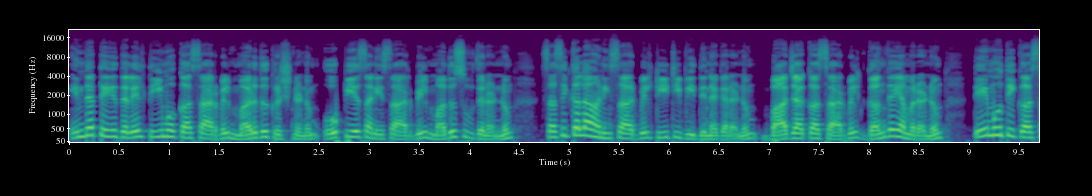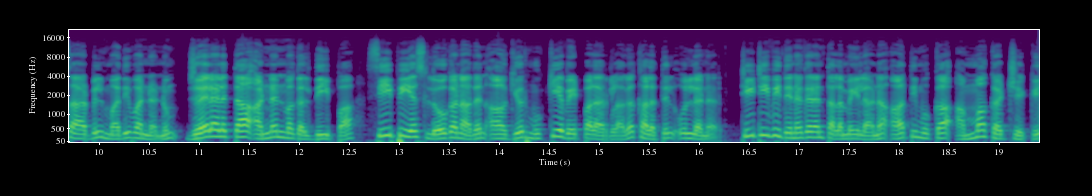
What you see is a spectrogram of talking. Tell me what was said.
இந்த தேர்தலில் திமுக சார்பில் மருது கிருஷ்ணனும் ஓபிஎஸ் அணி சார்பில் மதுசூதனனும் சசிகலா அணி சார்பில் டிடிவி தினகரனும் பாஜக சார்பில் கங்கை அமரனும் தேமுதிக சார்பில் மதிவண்ணனும் ஜெயலலிதா அண்ணன் மகள் தீபா சிபிஎஸ் லோகநாதன் ஆகியோர் முக்கிய வேட்பாளர்களாக களத்தில் உள்ளனர். டிடிவி தினகரன் தலைமையிலான அதிமுக அம்மா கட்சிக்கு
